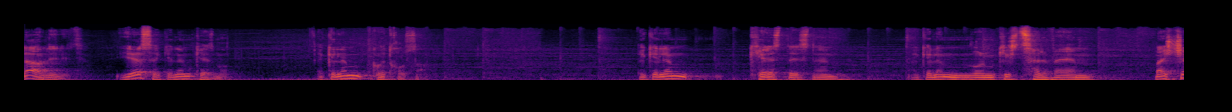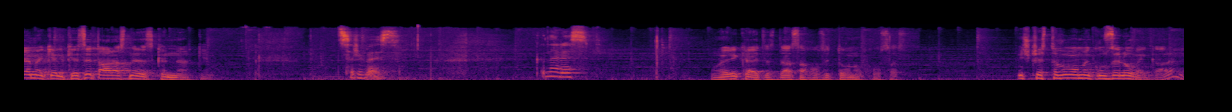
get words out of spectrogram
Լավ, Լիլիթ։ Ես եկել եմ քեզ մոտ։ Եկել եմ քո հետ խոսամ։ Եկել եմ քեզ տեսնեմ։ Եկել եմ որ մի քիչ ցրվեմ, բայց չեմ եկել քեզ հետ արասներս քննարկեմ։ Ծրվես։ Կներես։ Ու Երիկա այդպես դասախոսի տոնով խոսած։ Ինչ քեզ թվում է մենք ուզելով ենք արել։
